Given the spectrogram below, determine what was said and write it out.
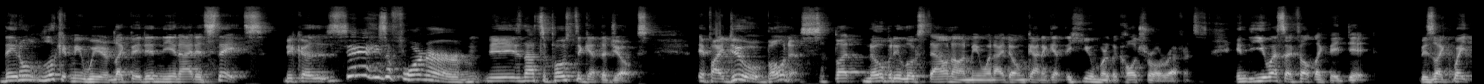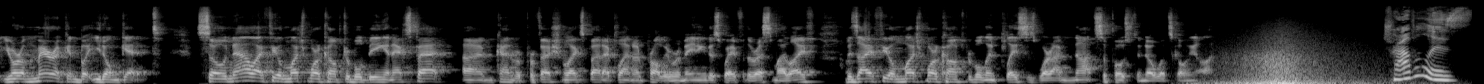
they don't look at me weird like they did in the United States because eh, he's a foreigner. He's not supposed to get the jokes. If I do, bonus. But nobody looks down on me when I don't kind of get the humor, the cultural references. In the US, I felt like they did. It's like, wait, you're American, but you don't get it. So now I feel much more comfortable being an expat. I'm kind of a professional expat. I plan on probably remaining this way for the rest of my life because I feel much more comfortable in places where I'm not supposed to know what's going on. Travel is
